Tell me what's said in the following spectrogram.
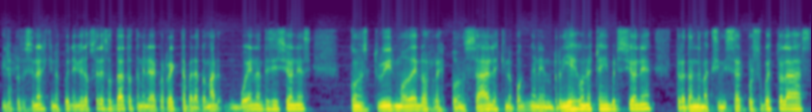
y los profesionales que nos pueden ayudar a usar esos datos de manera correcta para tomar buenas decisiones, construir modelos responsables que no pongan en riesgo nuestras inversiones, tratando de maximizar, por supuesto, las,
